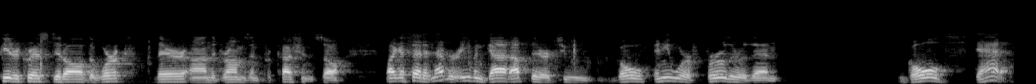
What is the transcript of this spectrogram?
Peter Criss did all the work there on the drums and percussion. So, like I said, it never even got up there to go anywhere further than gold status.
